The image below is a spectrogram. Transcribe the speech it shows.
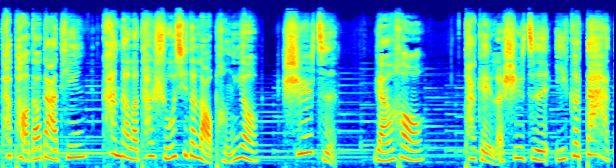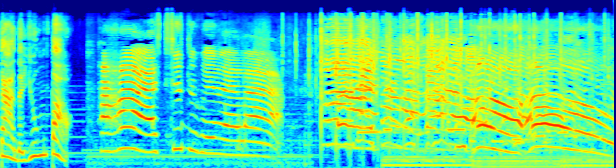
他跑到大厅，看到了他熟悉的老朋友狮子，然后他给了狮子一个大大的拥抱。哈哈，狮子回来啦！哦哦！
